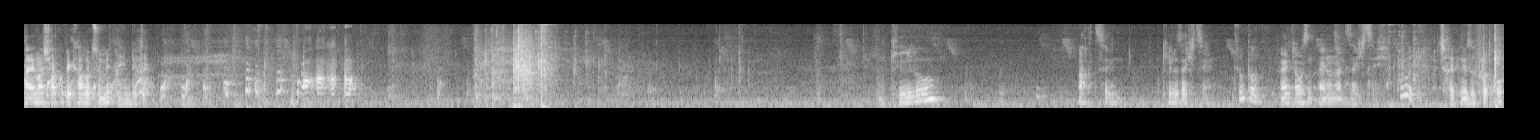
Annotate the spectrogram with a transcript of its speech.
Einmal Chaco Pecaro zum Mitnehmen, bitte. Ein Kilo 18, Kilo 16. Super. 1160. Gut. Ich schreibe mir sofort auf.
